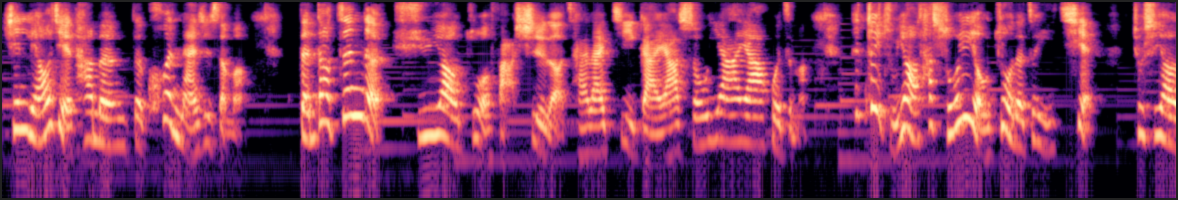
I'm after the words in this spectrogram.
先了解他们的困难是什么。等到真的需要做法事了，才来祭改呀、收押呀，或怎么？但最主要，他所有做的这一切，就是要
